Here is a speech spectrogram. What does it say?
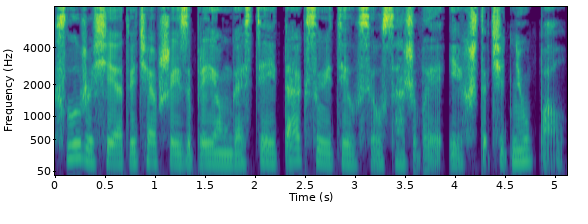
служащий, отвечавший за прием гостей, так суетился, усаживая их, что чуть не упал.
